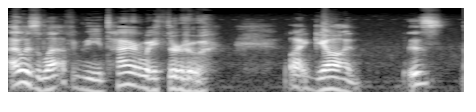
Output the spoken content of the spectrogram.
I was laughing the entire way through. My god. This.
